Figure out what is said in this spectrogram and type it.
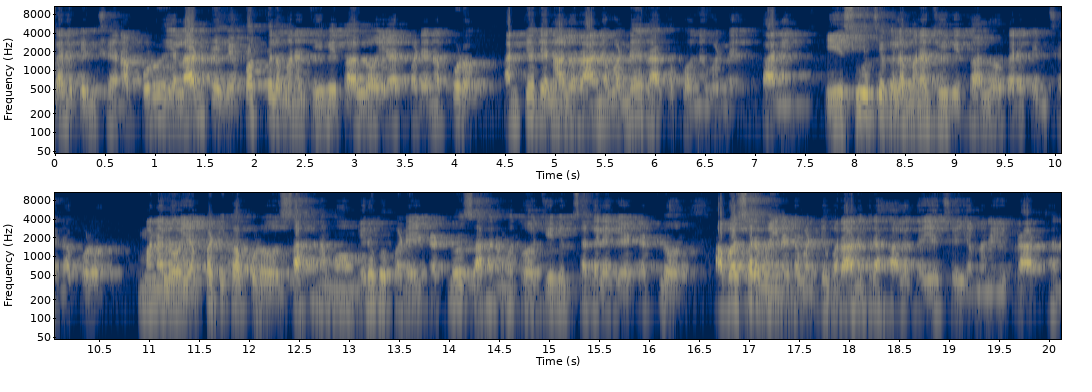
కనిపించినప్పుడు ఎలాంటి విపత్తులు మన జీవితాల్లో ఏర్పడినప్పుడు అంత్యదినాలు రానివ్వండి రాకపోనివ్వండి. కానీ ఈ సూచకలు మన జీవితాల్లో కనిపించినప్పుడు మనలో ఎప్పటికప్పుడు సహనము మెరుగుపడేటట్లు సహనముతో జీవించగలిగేటట్లు అవసరమైనటువంటి వరానుగ్రహాలు దయచేయమని ప్రార్థన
